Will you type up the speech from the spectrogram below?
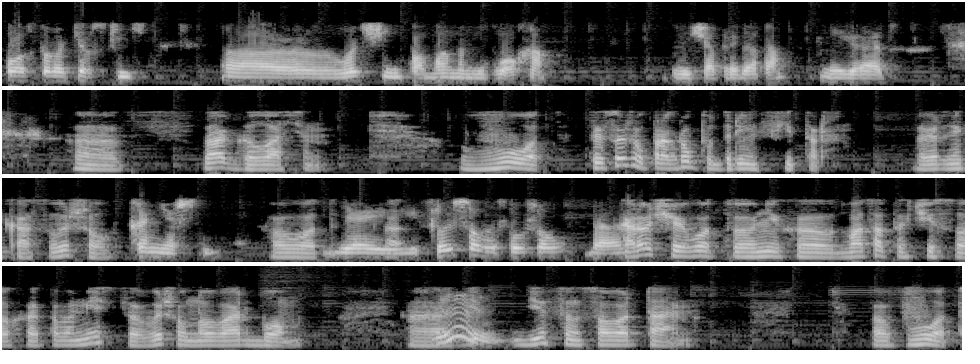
пост-рокерский. Э, очень, по-моему, неплохо звучат ребята, не играют. Uh, согласен. Вот. Ты слышал про группу Dream Theater? Наверняка слышал. Конечно. Вот. Я и слышал, и слушал, да. Короче, вот у них в 20-х числах этого месяца вышел новый альбом. Mm. Distance Over Time. Вот.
